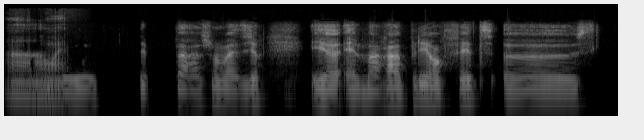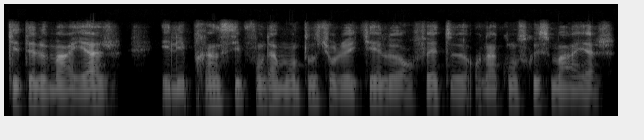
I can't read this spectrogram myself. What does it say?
Ah ouais. de séparation, on va dire. Et euh, elle m'a rappelé en fait euh, ce qu'était le mariage et les principes fondamentaux sur lesquels euh, en fait euh, on a construit ce mariage.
